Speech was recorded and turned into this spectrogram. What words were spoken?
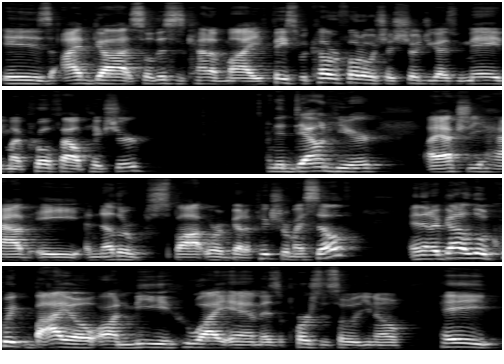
Is I've got so this is kind of my Facebook cover photo which I showed you guys we made my profile picture. And then down here I actually have a another spot where I've got a picture of myself. And then I've got a little quick bio on me who I am as a person. So you know hey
